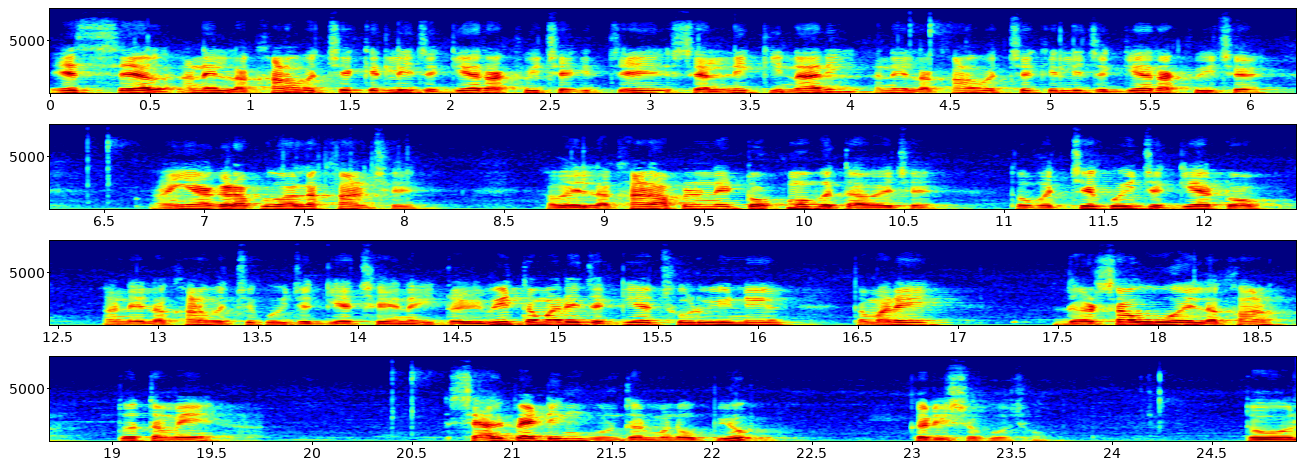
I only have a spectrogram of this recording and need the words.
એ સેલ અને લખાણ વચ્ચે કેટલી જગ્યા રાખવી છે? કે જે સેલની કિનારી અને લખાણ વચ્ચે કેટલી જગ્યા રાખવી છે? અહીં આગળ આપણું આ લખાણ છે. હવે લખાણ આપણને ટોપમાં બતાવે છે. તો વચ્ચે કોઈ જગ્યા ટોપ અને લખાણ વચ્ચે કોઈ જગ્યા છે નહીં. તો એવી તમારે જગ્યા છોડવીને તમારે દર્શાવવું હોય લખાણ, તો તમે સેલ પેડિંગ ગુણધર્મનો ઉપયોગ કરી શકો છો. તો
